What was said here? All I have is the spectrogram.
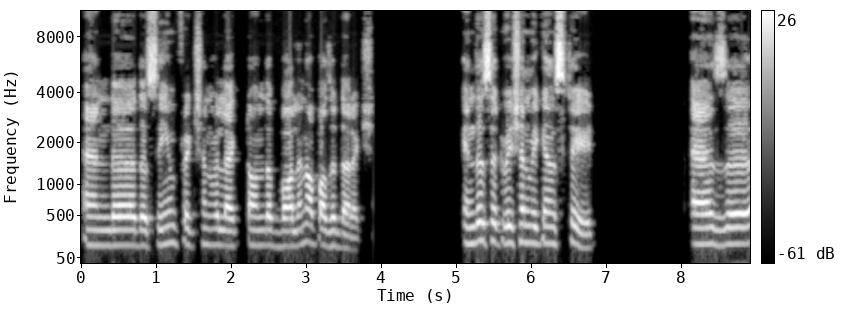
and uh, the same friction will act on the ball in opposite direction. In this situation we can state as uh,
